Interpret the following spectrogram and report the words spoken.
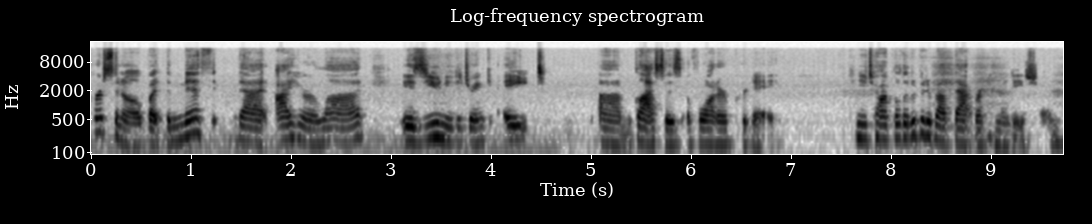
personal, but the myth that I hear a lot is you need to drink eight um, glasses of water per day. Can you talk a little bit about that recommendation?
